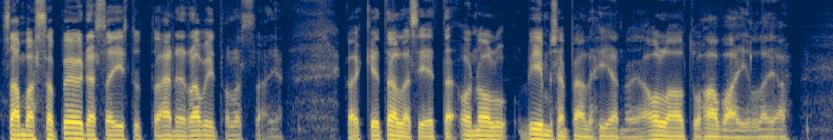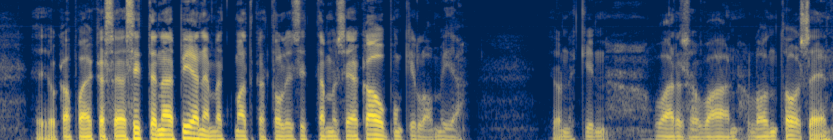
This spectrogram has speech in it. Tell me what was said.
samassa pöydässä istuttu hänen ravintolassaan ja kaikkea tällaisia, että on ollut viimeisen päälle hienoja. Ollaan oltu Havailla ja, ja joka paikassa. Ja sitten nämä pienemmät matkat oli sitten tämmöisiä kaupunkilomia jonnekin Varsovaan, Lontooseen,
